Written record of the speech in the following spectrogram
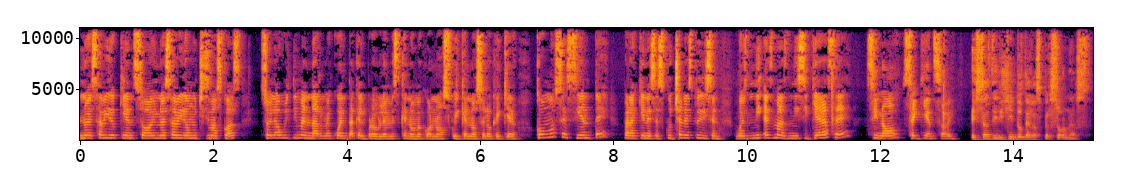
no he sabido quién soy, no he sabido muchísimas cosas, soy la última en darme cuenta que el problema es que no me conozco y que no sé lo que quiero. ¿Cómo se siente para quienes escuchan esto y dicen, pues ni, es más, ni siquiera sé si no sé quién soy? Estás dirigiéndote a las personas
